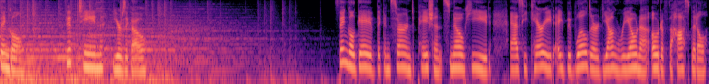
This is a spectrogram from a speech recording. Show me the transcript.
Fingal, 15 years ago. Fingal gave the concerned patients no heed as he carried a bewildered young Riona out of the hospital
